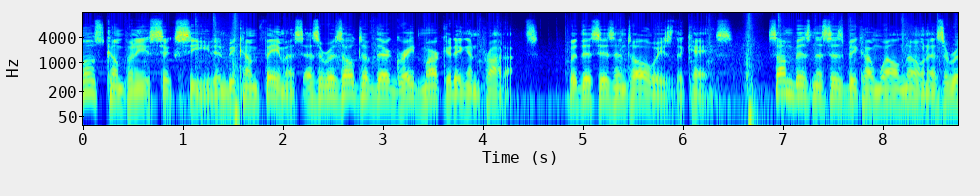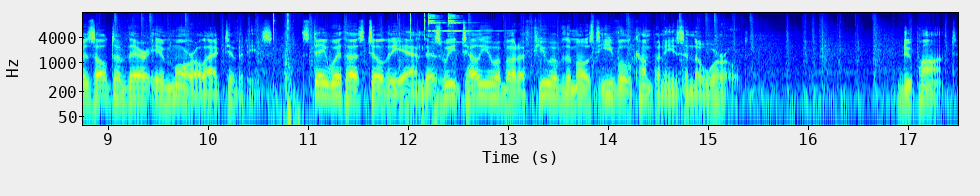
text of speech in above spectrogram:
Most companies succeed and become famous as a result of their great marketing and products, but this isn't always the case. Some businesses become well known as a result of their immoral activities. Stay with us till the end as we tell you about a few of the most evil companies in the world. DuPont.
